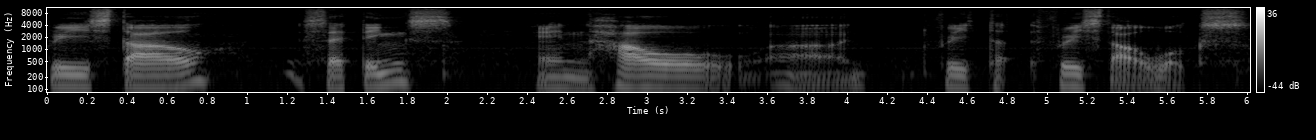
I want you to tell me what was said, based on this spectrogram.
freestyle settings and how uh, free freestyle works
